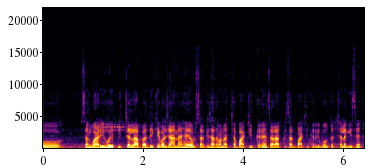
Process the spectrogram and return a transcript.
संगवारी हो ये पिक्चर ला आप देखे बार जाना है और सर के साथ हम अच्छा बातचीत करें। हैं सर आपके साथ बातचीत करके बहुत अच्छा लगी से अ,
